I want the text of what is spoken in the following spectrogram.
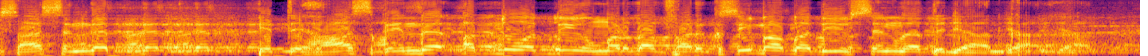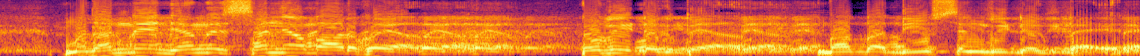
ਸਾਧ ਸੰਗਤ, ਇਤਿਹਾਸ ਕਹਿੰਦਾ ਅੱਧੋ ਅੱਧੀ ਉਮਰ ਦਾ ਫ਼ਰਕ ਸੀ ਬਾਬਾ ਦੀਪ ਸਿੰਘ ਦਾ ਤੇ ਜਾਨ ਦਾ। ਮੈਦਾਨੇ ਜੰਗ ਸੰਝਾ ਬਾਰ ਹੋਇਆ, ਉਹ ਵੀ ਡਿੱਗ ਪਿਆ, ਬਾਬਾ ਦੀਪ ਸਿੰਘ ਵੀ ਡਿੱਗ ਪਏ।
